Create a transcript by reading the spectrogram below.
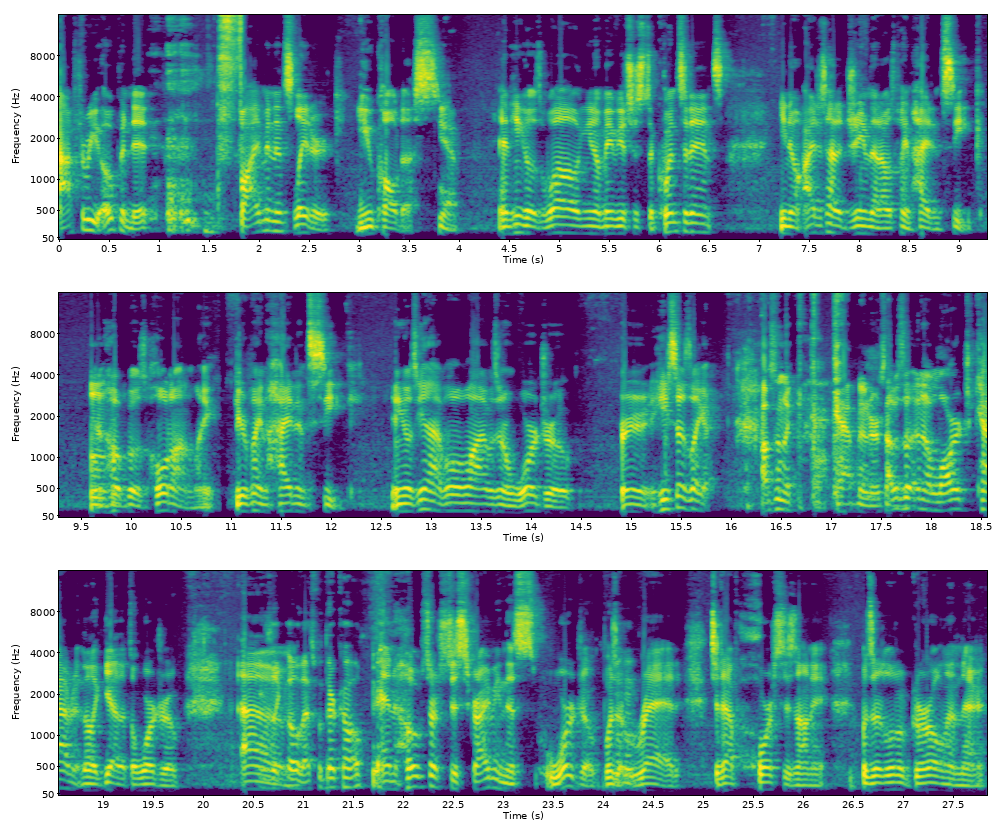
after we opened it, five minutes later, you called us." Yeah. And he goes, "Well, you know, maybe it's just a coincidence. You know, I just had a dream that I was playing hide and seek." And Mm-hmm. Hope goes, "Hold on, like you're playing hide and seek." And he goes, "Yeah, blah blah. blah I was in a wardrobe." Or he says like I was in a cabinet or something. I was in a large cabinet. They're like, "Yeah, that's a wardrobe." Um, He's like, "Oh, that's what they're called." and Hope starts describing this wardrobe. Was it Mm-hmm. red? Did it have horses on it? Was there a little girl in there?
